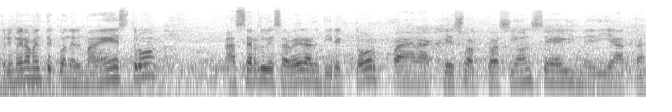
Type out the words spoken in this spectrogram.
primeramente con el maestro, hacerle saber al director para que su actuación sea inmediata.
